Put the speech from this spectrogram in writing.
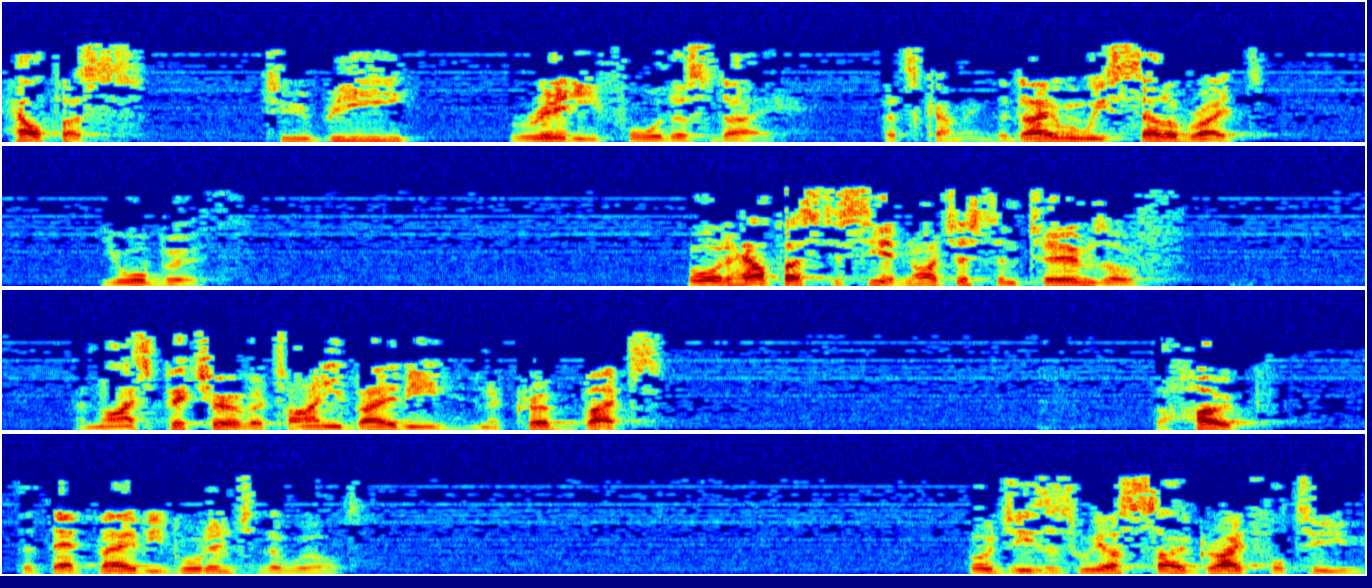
help us to be ready for this day that's coming, the day when we celebrate your birth. Lord, help us to see it not just in terms of a nice picture of a tiny baby in a crib, but the hope that that baby brought into the world. Lord Jesus, we are so grateful to you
